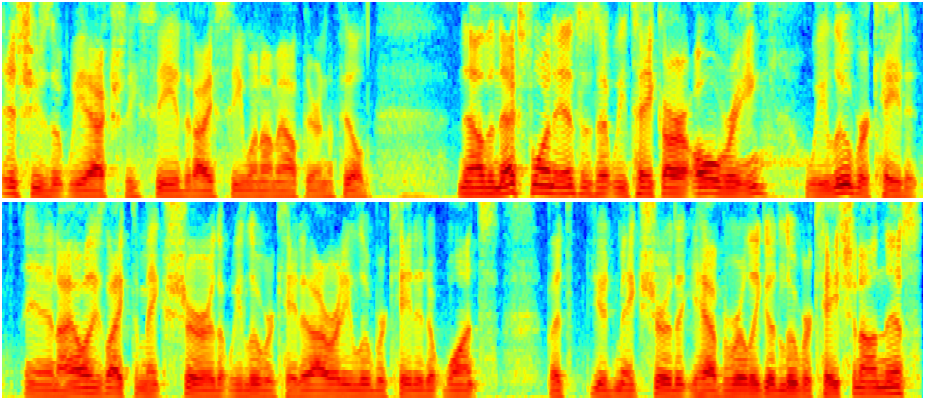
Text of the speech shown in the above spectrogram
issues that we actually see that I see when I'm out there in the field. Now the next one is, is that we take our O-ring, we lubricate it. And I always like to make sure that we lubricate it. I already lubricated it once, but you'd make sure that you have really good lubrication on this.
